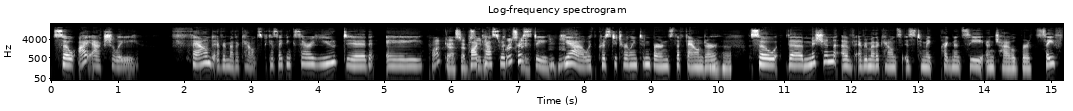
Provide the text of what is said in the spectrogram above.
So I actually found Every Mother Counts because I think Sarah, you did a podcast episode podcast with Christy. Christy. Mhm. Yeah, with Christy Turlington Burns, the founder. Mhm. So the mission of Every Mother Counts is to make pregnancy and childbirth safe,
